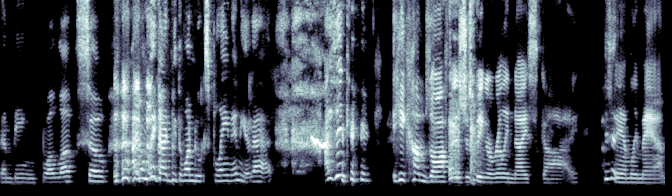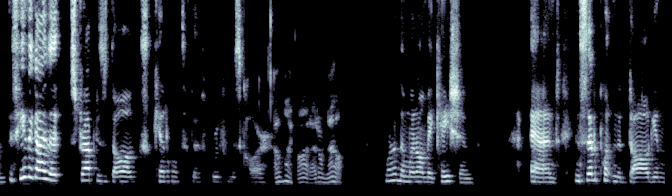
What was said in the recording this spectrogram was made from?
them being well loved. So I don't think I'd be the one to explain any of that. I think he comes off as just being a really nice guy, a Is it- family man. Is he the guy that strapped his dog's kennel to the roof of his car? Oh my god, I don't know. One of them went on vacation, and instead of putting the dog in,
